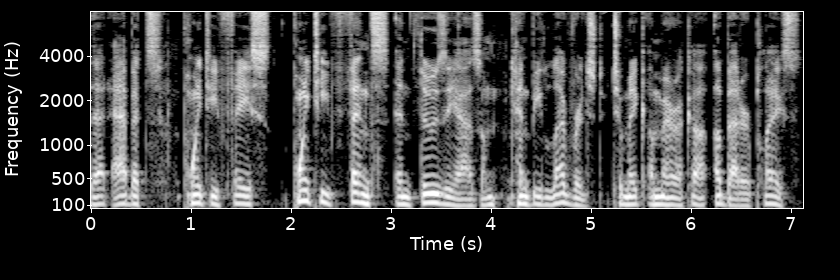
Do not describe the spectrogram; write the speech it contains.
that Abbott's pointy face, pointy fence enthusiasm can be leveraged to make America a better place.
